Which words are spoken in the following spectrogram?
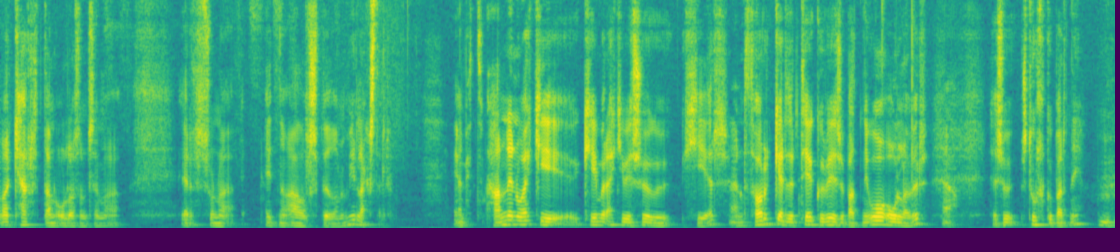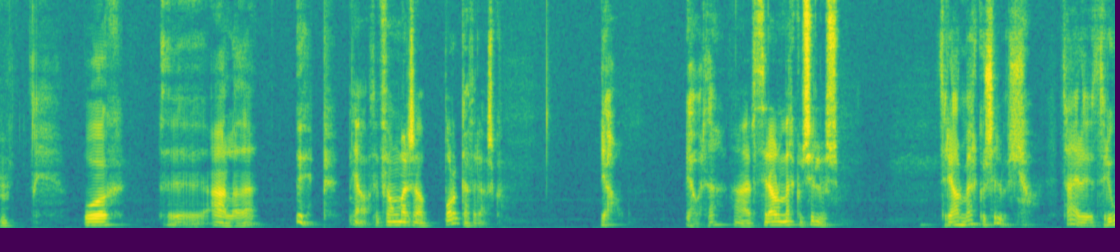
var Kjartan Ólafsson sem að er svona einn af aðalspöðunum í lagstælu Einmitt. hann er nú ekki, kemur ekki við sögu hér en Þorgerður tekur við þessu barni og Ólafur Já. þessu stúlkubarni. Mm og uh, alaða upp. Já, þau fáum maður þess að borga fyrir það sko. Já, já er það Það er þrjár merkur silfus þrjár merkur silfurs Já. það eru þrjú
